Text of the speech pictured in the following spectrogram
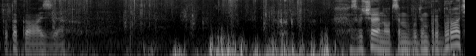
То така Азія. Звичайно, це ми будемо прибирати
